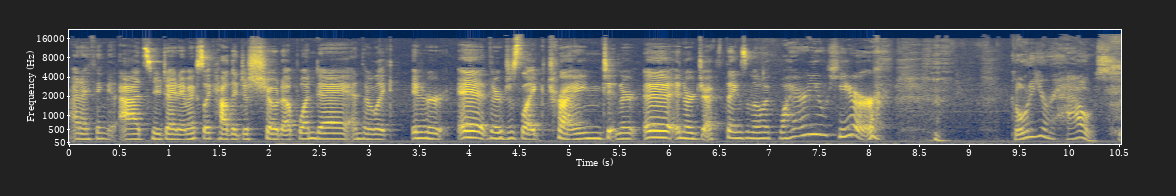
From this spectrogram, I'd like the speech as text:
and I think it adds new dynamics. Like how they just showed up one day and they're like inter, eh, they're just like trying to inter, eh, interject things, and they're like, "Why are you here?" Go to your house.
